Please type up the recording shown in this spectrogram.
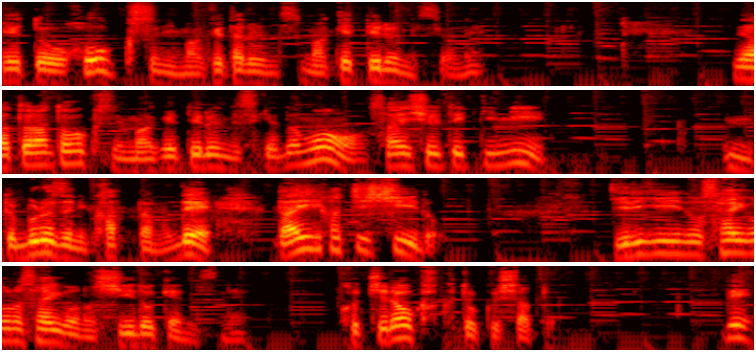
えっ、ー、と、ホークスに負けたるんです、負けてるんですよね。で、アトランタホークスに負けてるんですけども、最終的に、うんと、ブルーズに勝ったので、第8シード。ギリギリの最後の最後のシード権ですね。こちらを獲得したと。で、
